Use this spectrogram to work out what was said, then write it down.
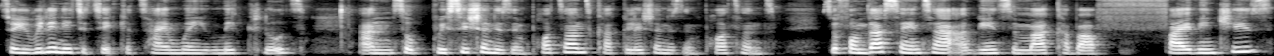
So you really need to take your time when you make clothes, and so precision is important, calculation is important. So from that center, I'm going to mark about five inches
